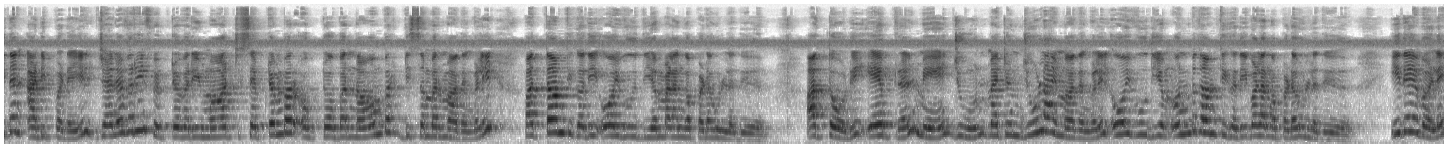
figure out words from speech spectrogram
இதன் அடிப்படையில் ஜனவரி பிப்ரவரி மார்ச் செப்டம்பர் அக்டோபர் நவம்பர் டிசம்பர் மாதங்களில் பத்தாம் திகதி ஓய்வூதியம் வழங்கப்பட உள்ளது அத்தோடு ஏப்ரல் மே ஜூன் மற்றும் ஜூலை மாதங்களில் ஓய்வூதியம் ஒன்பதாம் திகதி வழங்கப்பட உள்ளது. இதேவேளை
